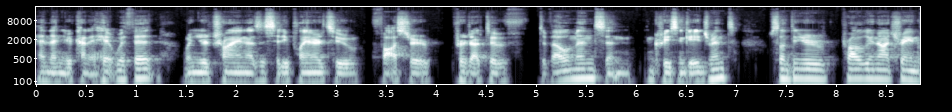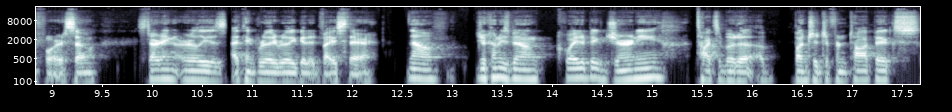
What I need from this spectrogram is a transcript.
And then you're kind of hit with it when you're trying as a city planner to foster productive development and increase engagement, something you're probably not trained for. So starting early is, I think, really, really good advice there. Now, your company's been on quite a big journey, talked about a, a bunch of different topics.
